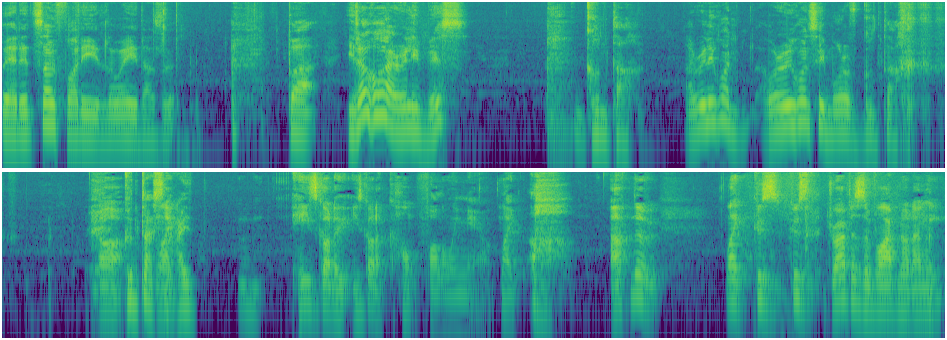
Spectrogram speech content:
man, it's so funny the way he does it. But you know who I really miss? Guenther. I really want I really want to see more of Guenther. Oh, Guenther like, he's got a he's got a cult following now. Like Ah. after, like because because Drive to Survive not only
